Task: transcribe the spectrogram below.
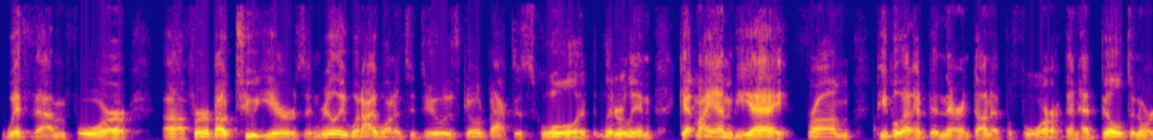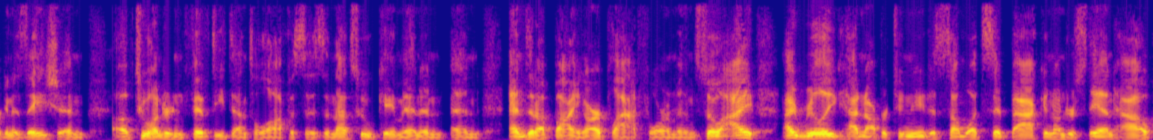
with them for uh, for about two years. And really, what I wanted to do is go back to school and literally and get my MBA from people that had been there and done it before and had built an organization of 250 dental offices. And that's who came in and, and ended up buying our platform. And so I, I really had an opportunity to somewhat sit back and understand how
